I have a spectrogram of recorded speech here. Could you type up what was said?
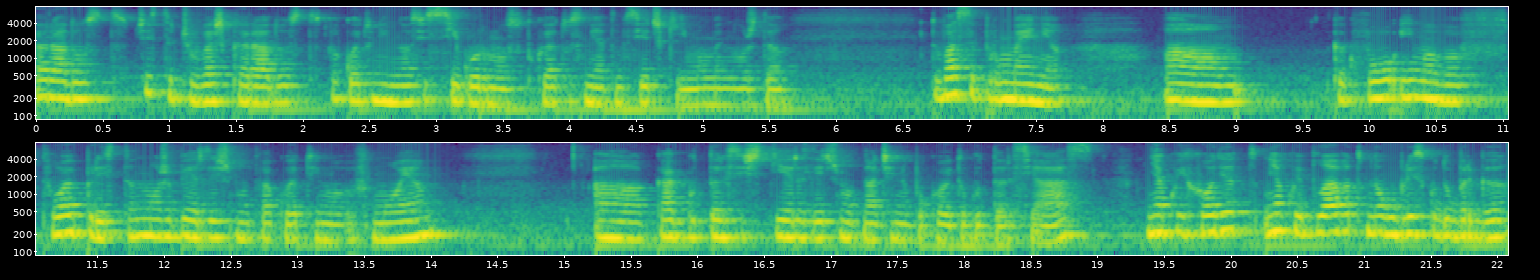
радост, чиста човешка радост, това, което ни носи сигурност, от която смятам всички имаме нужда. Това се променя. А, какво има в твоя пристан, може би е различно от това, което има в моя. А, как го търсиш ти е различно от начина по който го търся аз. Някои ходят, някои плават много близко до брега,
